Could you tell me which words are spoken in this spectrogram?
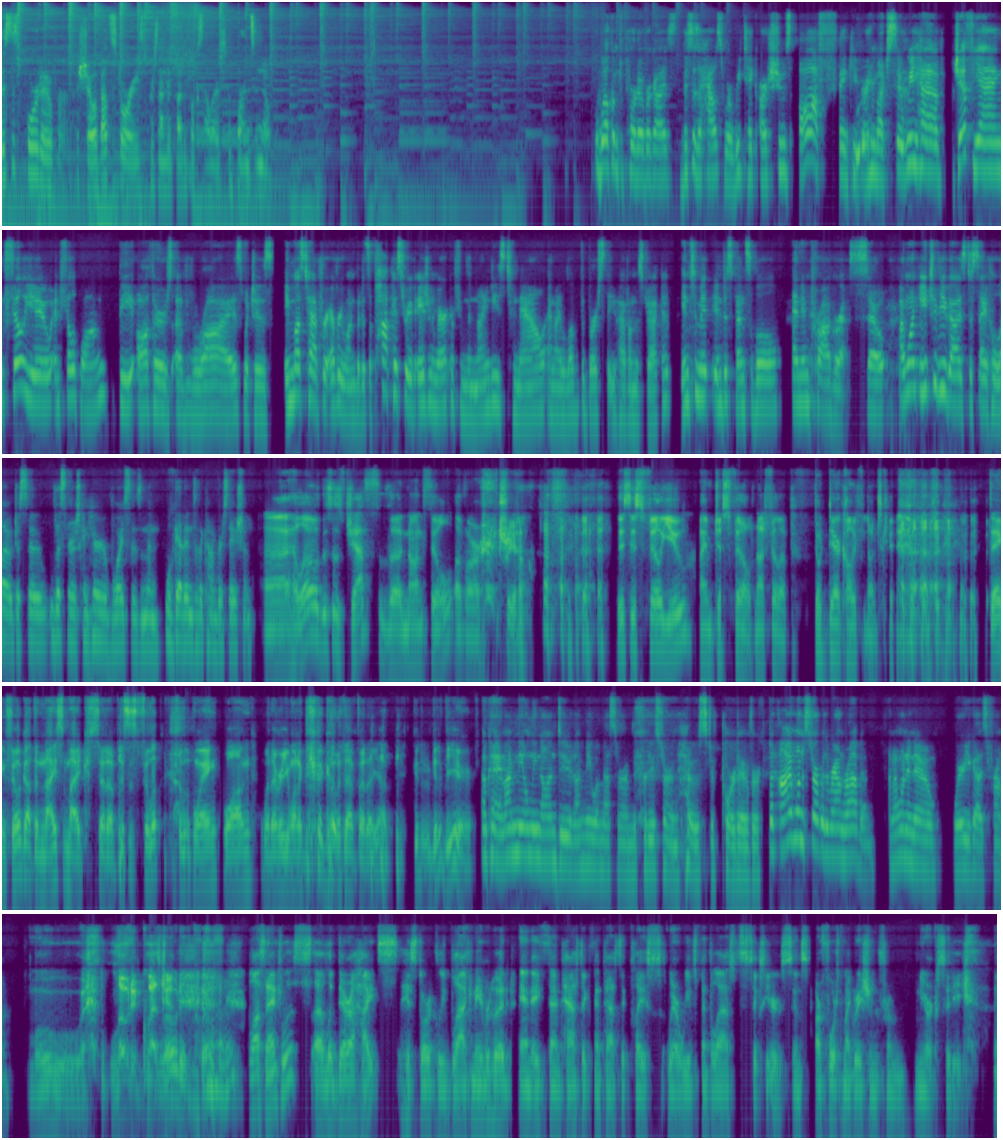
This is Poured Over, a show about stories presented by the booksellers of Barnes & Noble. Welcome to Poured Over, guys. This is a house where we take our shoes off. Thank you very much. So we have Jeff Yang, Phil Yu, and Philip Wang, the authors of Rise, which is a must have for everyone, but it's a pop history of Asian America from the 90s to now. And I love the burst that you have on this jacket intimate, indispensable, and in progress. So I want each of you guys to say hello just so listeners can hear your voices and then we'll get into the conversation. Uh, hello, this is Jeff, the non Phil of our trio. this is Phil Yu. I'm just Phil, not Philip. Don't dare call me. No, I'm just kidding. Dang, Phil got the nice mic set up. This is Philip, Philip Wang, Wong, whatever you want to go with that. But uh, yeah, good, good to be here. Okay, and I'm the only non-dude. I'm Miwa Messer. I'm the producer and host of Poured Over. But I want to start with a round robin, and I want to know where are you guys from? Whoa, loaded question. Loaded question. Los Angeles, uh, Ladera Heights, historically black neighborhood, and a fantastic, fantastic place where we've spent the last six years since our forced migration from New York City.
